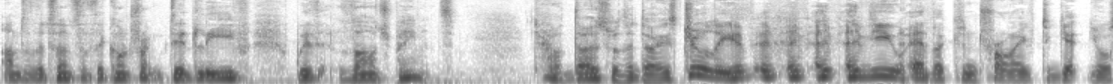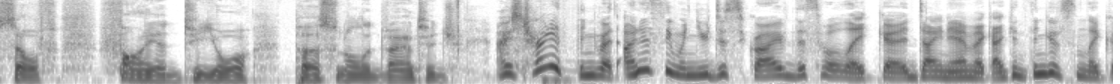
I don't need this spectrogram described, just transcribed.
under the terms of their contract, did leave with large payments. God, those were the days. Julie, have, have, have, you ever contrived to get yourself fired to your personal advantage? I was trying to think about honestly when you described this whole like uh, dynamic. I can think of some like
